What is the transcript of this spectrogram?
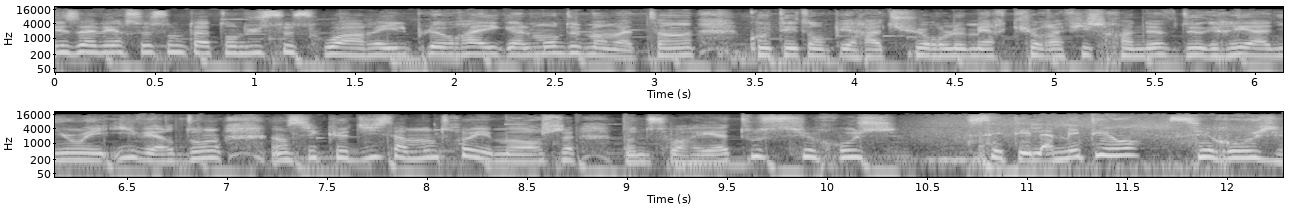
Des averses sont attendues ce soir et il pleuvra également demain matin. Côté température, le mercure affichera 9 degrés à Nyon et Yverdon, ainsi que 10 à Montreux et Morges. Bonne soirée à tous sur Rouge. C'était la météo, c'est Rouge.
